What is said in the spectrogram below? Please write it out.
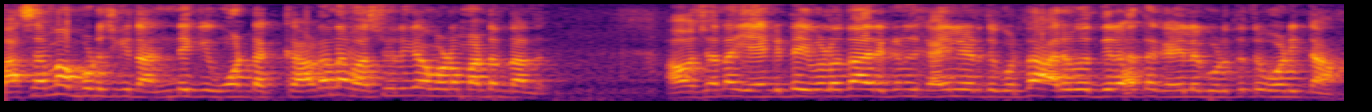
வசமா பிடிச்சிக்கிட்டான். இன்னைக்கு உன்கிட்ட கடனை வசூலிக்க விட மாட்டேன் அவன் சொன்னா என்கிட்ட இவ்வளோ தான் இருக்குன்னு கையில எடுத்து கொடுத்தா அறுபது திரகத்தை கையில கொடுத்துட்டு ஓடிட்டான்.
